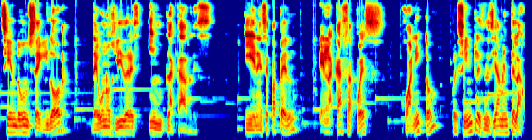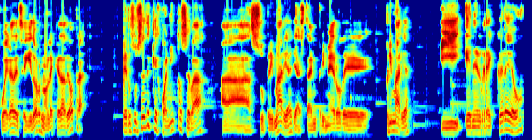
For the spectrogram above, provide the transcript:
siendo un seguidor de unos líderes implacables. Y en ese papel, en la casa, pues, Juanito, pues simple y sencillamente la juega de seguidor, no le queda de otra. Pero sucede que Juanito se va a su primaria, ya está en primero de primaria, y en el recreo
